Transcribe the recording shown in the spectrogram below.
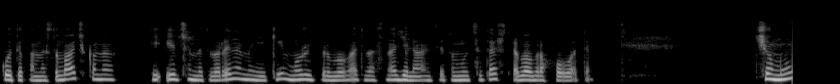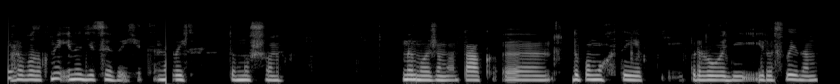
котиками, собачками і іншими тваринами, які можуть перебувати вас на ділянці. Тому це теж треба враховувати. Чому агроволокно іноді це вихід? Не вихід, тому що ми можемо так е, допомогти природі і рослинам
